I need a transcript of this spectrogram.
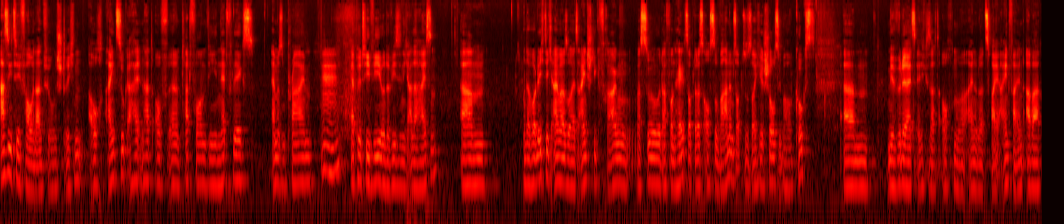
ASI-TV in Anführungsstrichen auch Einzug erhalten hat auf äh, Plattformen wie Netflix, Amazon Prime, Mhm. Apple TV oder wie sie nicht alle heißen. Ähm, und da wollte ich dich einmal so als Einstieg fragen, was du davon hältst, ob du das auch so wahrnimmst, ob du solche Shows überhaupt guckst. Ähm, mir würde jetzt ehrlich gesagt auch nur ein oder zwei einfallen, aber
